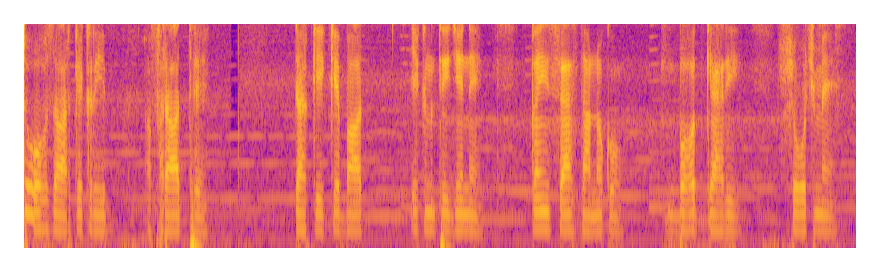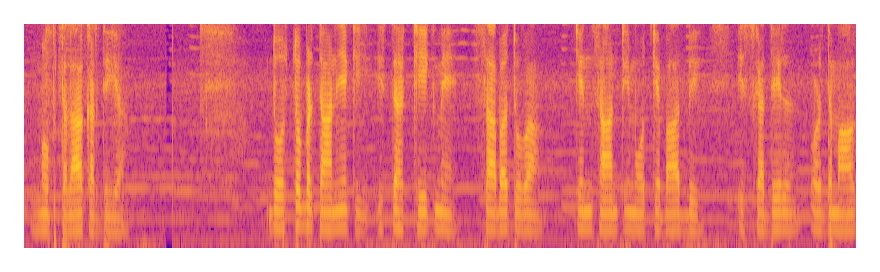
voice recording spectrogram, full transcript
2000 के करीब अफराद थे। तहकीक के बाद एक नतीजे ने कई साइंसदानों को बहुत गहरी सोच में मुबतला कर दिया। दोस्तों, बरतानिया की इस तहकीक में साबित हुआ कि इंसान की मौत के बाद भी इसका दिल और दिमाग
